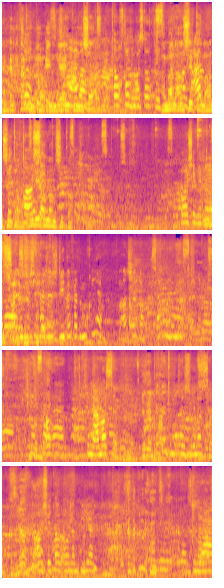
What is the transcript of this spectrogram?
اذا كنحترموا التوقيت نعم النشاط؟ توقيت هو توقيت. أما الانشطه الأنشطة. سد. الأنشطة. واش بخير تعلمتوا شي حاجة جديده في هذا المخيم في الانشطه كلهم سمع الأنشطة الأولمبياد كتاكلوا الحوت سمع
